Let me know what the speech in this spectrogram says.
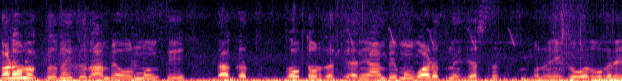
काढावं लागतं नाही तर आंब्यावर मग ते ताकद गवतावर जाते आणि आंबे मग वाढत नाही जास्त. म्हणून हे गवत वगैरे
